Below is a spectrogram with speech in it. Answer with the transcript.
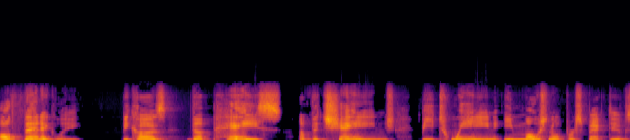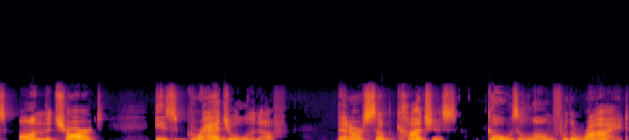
Authentically, because the pace of the change between emotional perspectives on the chart is gradual enough that our subconscious goes along for the ride,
